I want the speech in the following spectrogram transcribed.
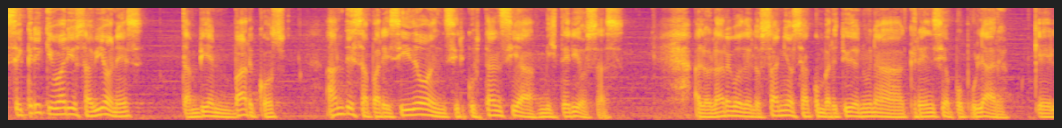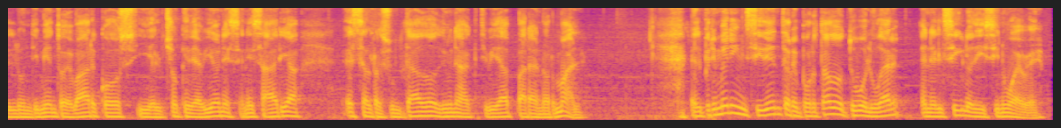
Se cree que varios aviones, también barcos, han desaparecido en circunstancias misteriosas. A lo largo de los años se ha convertido en una creencia popular que el hundimiento de barcos y el choque de aviones en esa área es el resultado de una actividad paranormal. El primer incidente reportado tuvo lugar en el siglo XIX.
